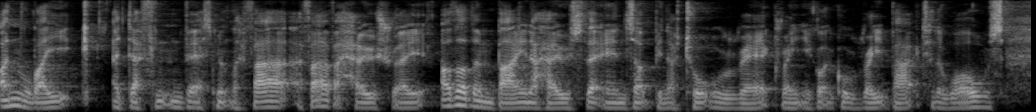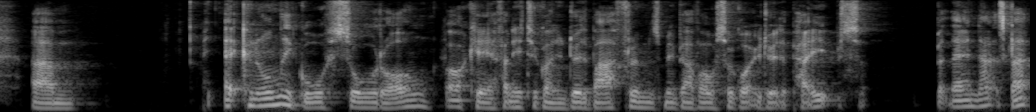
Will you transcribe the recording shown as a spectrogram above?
unlike a different investment, like if I if I have a house, right, other than buying a house that ends up being a total wreck, right, you've got to go right back to the walls. Um, it can only go so wrong. Okay, if I need to go in and do the bathrooms, maybe I've also got to do the pipes. But then that's it.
